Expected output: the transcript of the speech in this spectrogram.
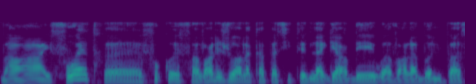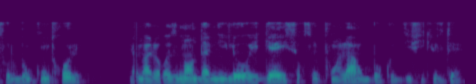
bah, il faut être, euh, faut, faut avoir les joueurs la capacité de la garder ou avoir la bonne passe ou le bon contrôle. Et malheureusement, Danilo et Gay, sur ce point-là, ont beaucoup de difficultés.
